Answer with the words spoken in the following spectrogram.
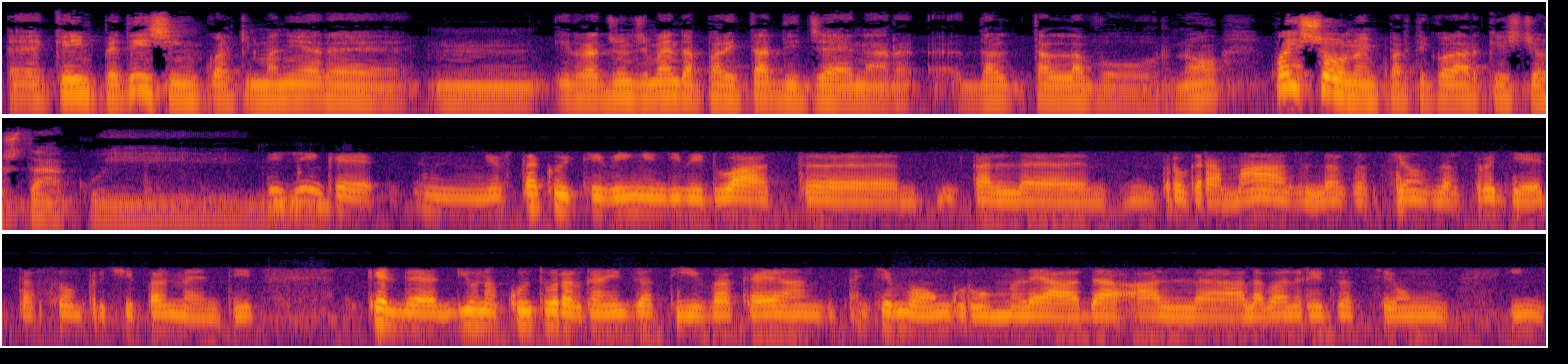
eh, che impediscono in qualche maniera mh, il raggiungimento della parità di genere eh, dal, dal lavoro. No? Quali sono in particolare questi ostacoli? Diciamo che gli ostacoli che vengono individuati eh, dal programma, dalle azioni del progetto sono principalmente di una cultura organizzativa che è anche un grum leada alla valorizzazione in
